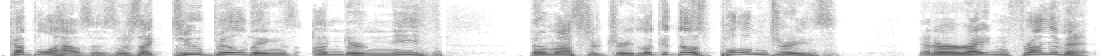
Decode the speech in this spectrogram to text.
A couple of houses. There's like two buildings underneath the mustard tree. Look at those palm trees that are right in front of it.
